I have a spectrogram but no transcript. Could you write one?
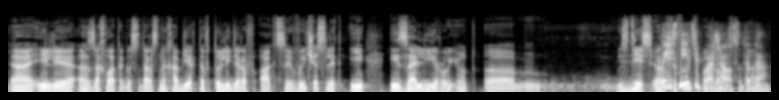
э, или э, захваты государственных объектов, то лидеров акции вычислят и изолируют. Э, здесь Поясните, пожалуйста, пожалуйста да.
